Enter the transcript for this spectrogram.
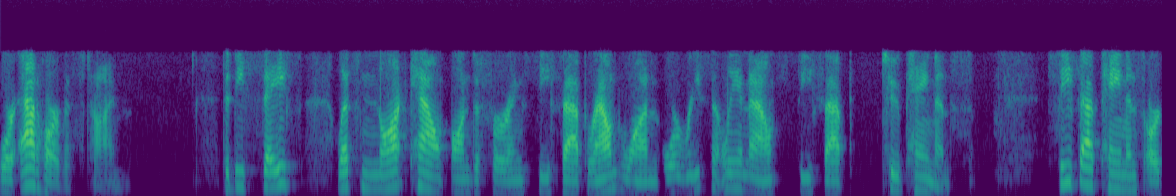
or at harvest time. To be safe, let's not count on deferring CFAP round one or recently announced CFAP two payments. CFAP payments are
